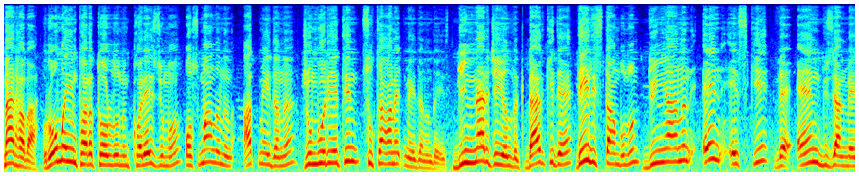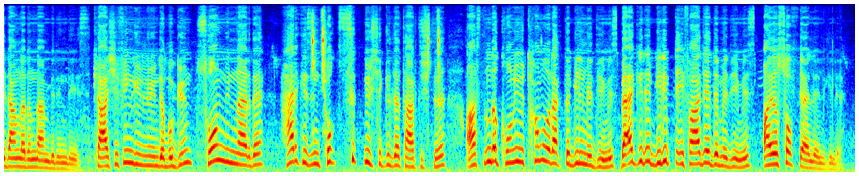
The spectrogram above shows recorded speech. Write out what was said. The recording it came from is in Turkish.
Merhaba. Roma İmparatorluğu'nun Kolezyumu, Osmanlı'nın At Meydanı, Cumhuriyet'in Sultanahmet Meydanı'ndayız. Binlerce yıllık belki de değil İstanbul'un dünyanın en eski ve en güzel meydanlarından birindeyiz. Kaşif'in günlüğünde bugün son günlerde herkesin çok sık bir şekilde tartıştığı, aslında konuyu tam olarak da bilmediğimiz, belki de bilip de ifade edemediğimiz Ayasofya ile ilgili.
